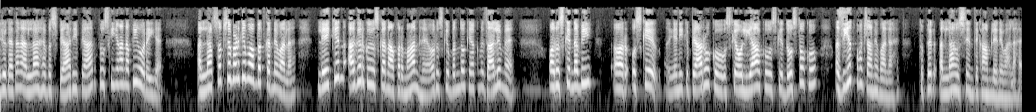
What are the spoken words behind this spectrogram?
جو کہتا نا، اللہ ہے بس پیار ہی پیار، تو اس کی یہاں نفی ہو رہی ہے۔ اللہ سب سے بڑھ کے محبت کرنے والا ہے۔ لیکن اگر کوئی اس کا نافرمان ہے اور اس کے بندوں کے حق میں ظالم ہے اور اس کے نبی اور اس کے یعنی کہ پیاروں کو، اس کے اولیا کو، اس کے دوستوں کو ازیت پہنچانے والا ہے، تو پھر اللہ اس سے انتقام لینے والا ہے۔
